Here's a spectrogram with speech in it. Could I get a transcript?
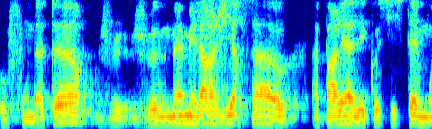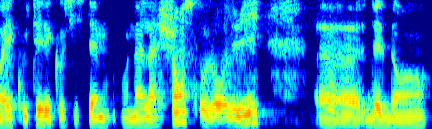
aux fondateurs, je, veux même élargir ça euh, à parler à l'écosystème ou à écouter l'écosystème. On a la chance aujourd'hui euh, d'être dans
